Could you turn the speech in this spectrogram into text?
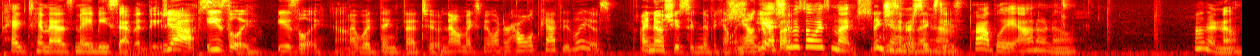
pegged him as maybe seventy. yeah, tops. easily, easily, I would think that too. Now it makes me wonder how old Kathie Lee is. I know she's significantly younger. Yeah, she was always much. I think she's in her 60s. Probably. I don't know. I don't know.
